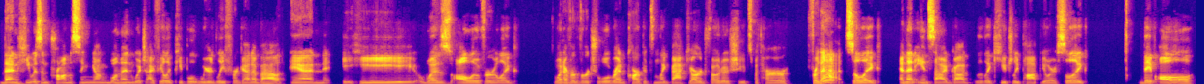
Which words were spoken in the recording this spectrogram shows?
then he was in promising young woman which i feel like people weirdly forget about. And he was all over like whatever virtual red carpets and like backyard photo shoots with her for that. Yeah. so like and then inside got like hugely popular so like they've all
